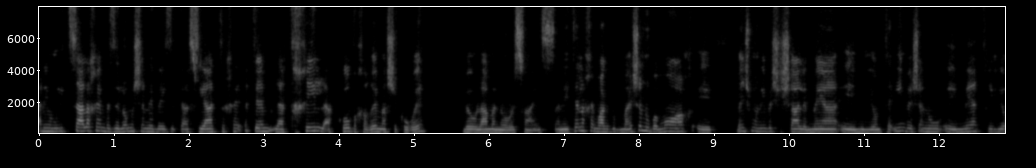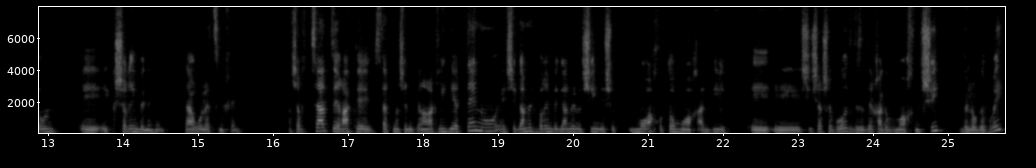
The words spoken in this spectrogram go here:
אני ממליצה לכם, וזה לא משנה באיזה תעשייה אתם, להתחיל לעקוב אחרי מה שקורה בעולם הנורוסיינס. אני אתן לכם רק דוגמה, יש לנו במוח אה, בין 86 ל-100 מיליון תאים ויש לנו 100 טריליון קשרים ביניהם, תארו לעצמכם. עכשיו קצת, רק קצת מה שנקרא, רק לידיעתנו, שגם לגברים וגם לנשים יש מוח, אותו מוח עד גיל שישה שבועות, וזה דרך אגב מוח נשי ולא גברי,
